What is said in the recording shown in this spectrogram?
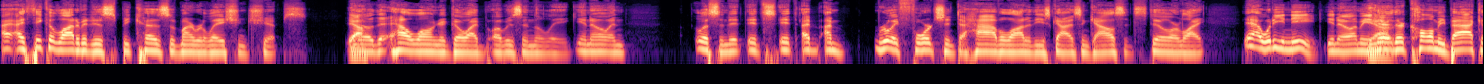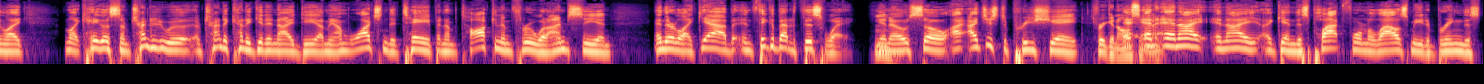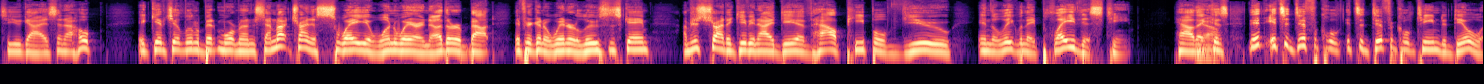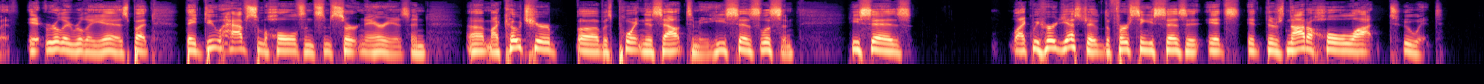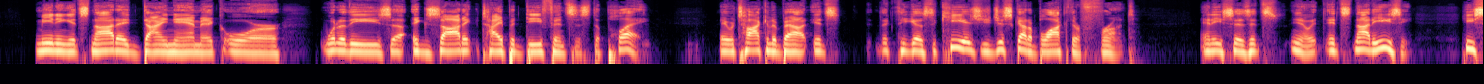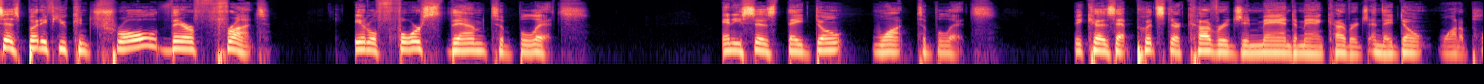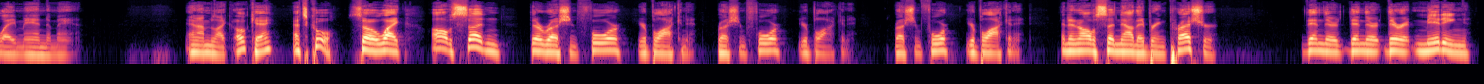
I, I think a lot of it is because of my relationships. Yeah. You know that how long ago I, I was in the league. You know, and listen, it, it's it. I, I'm really fortunate to have a lot of these guys and gals that still are like, yeah, what do you need? You know, I mean, Yeah. they're they're calling me back and like. I'm like, hey, listen, I'm trying to do. A, I'm trying to kind of get an idea. I mean, I'm watching the tape and I'm talking them through what I'm seeing, and they're like, yeah, but and think about it this way, you Hmm. know. So I, I just appreciate It's freaking awesome. and, man. and I and I again, this platform allows me to bring this to you guys, and I hope it gives you a little bit more of an understanding. I'm not trying to sway you one way or another about if you're going to win or lose this game. I'm just trying to give you an idea of how people view in the league when they play this team, how they Yeah. because it, it's a difficult it's a difficult team to deal with. It really really is, but they do have some holes in some certain areas. And uh, my coach here uh, was pointing this out to me. He says, "Listen," he says, like we heard yesterday, the first thing he says it, it's it there's not a whole lot to it, meaning it's not a dynamic or one of these uh, exotic type of defenses to play. They were talking about it's the, he goes the key is you just got to block their front, and he says it's you know it, it's not easy. He says, but if you control their front, it'll force them to blitz. And he says they don't want to blitz because that puts their coverage in man to man coverage and they don't want to play man to man. And I'm like, okay, that's cool. So, like, all of a sudden, they're rushing four, you're blocking it. Rushing four, you're blocking it. Rushing four, you're blocking it. And then all of a sudden, now they bring pressure. Then they're then they're they're admitting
